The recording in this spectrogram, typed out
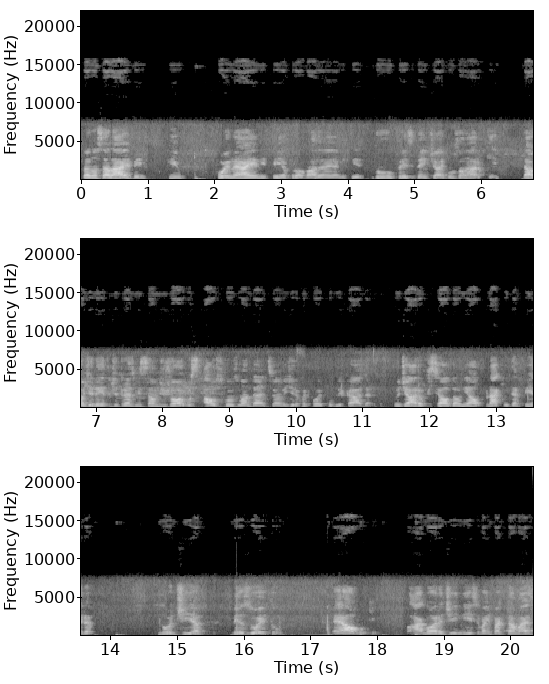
da nossa live, que foi né, a MP aprovada, né, a MP do presidente Jair Bolsonaro, que dá o direito de transmissão de jogos aos clubes mandantes. A medida foi, foi publicada no Diário Oficial da União na quinta-feira, no dia 18 é algo que agora de início vai impactar mais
